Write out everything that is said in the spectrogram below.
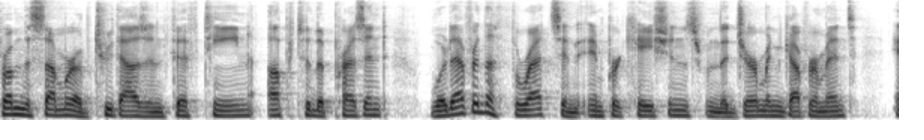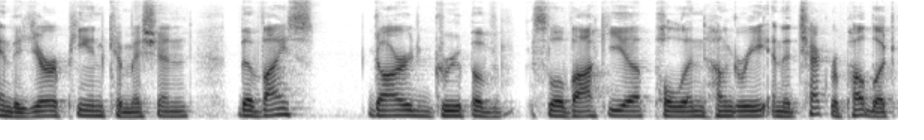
From the summer of 2015 up to the present, whatever the threats and imprecations from the German government and the European Commission, the Vice Guard group of Slovakia, Poland, Hungary, and the Czech Republic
